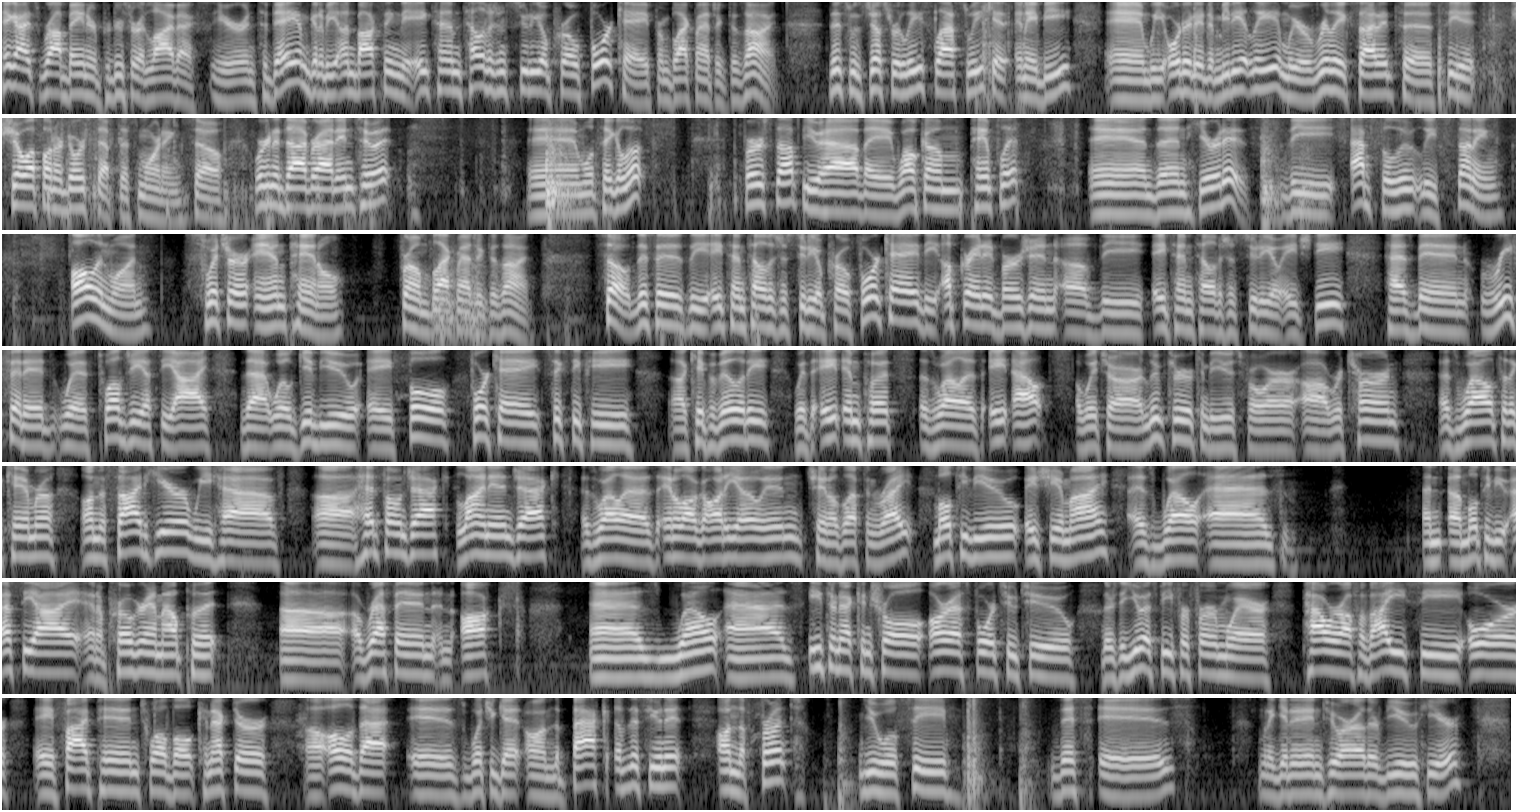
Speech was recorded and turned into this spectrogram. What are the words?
Hey guys, Rob Baynard, producer at LiveX here, and today I'm going to be unboxing the ATEM Television Studio Pro 4K from Blackmagic Design. This was just released last week at NAB, and we ordered it immediately, and we were really excited to see it show up on our doorstep this morning. So we're going to dive right into it, and we'll take a look. First up, you have a welcome pamphlet and then here it is, the absolutely stunning all-in-one switcher and panel from Blackmagic Design. So this is the ATEM Television Studio Pro 4K, the upgraded version of the ATEM Television Studio HD has been refitted with 12G SDI that will give you a full 4K 60p uh, capability with eight inputs as well as eight outs, which are loop through, can be used for uh, return as well to the camera. On the side here, we have uh, headphone jack, line in jack, as well as analog audio in channels left and right, multi-view HDMI, as well as an, a multi-view SDI and a program output, uh, a ref in, an aux, as well as Ethernet control, RS422. There's a USB for firmware, power off of IEC or a 5-pin 12-volt connector. Uh, all of that is what you get on the back of this unit. On the front, you will see this is, I'm to get it into our other view here.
